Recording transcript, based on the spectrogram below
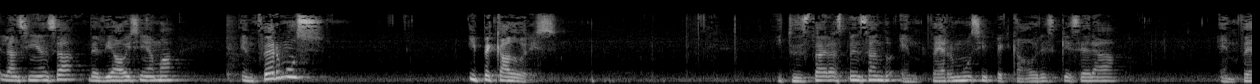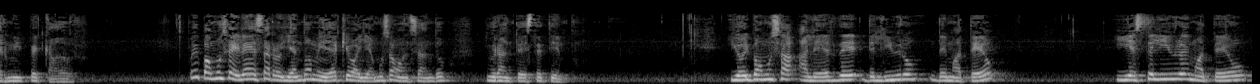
La enseñanza del día de hoy se llama enfermos y pecadores. Y tú estarás pensando, enfermos y pecadores, ¿qué será enfermo y pecador? Pues vamos a irla desarrollando a medida que vayamos avanzando durante este tiempo. Y hoy vamos a, leer del libro de Mateo. Y este libro de Mateo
